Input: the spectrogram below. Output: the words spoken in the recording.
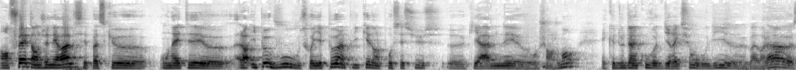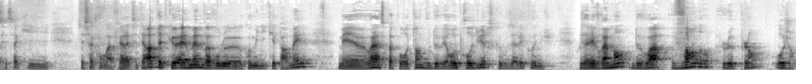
en fait en général c'est parce que on a été euh, alors il peut que vous, vous soyez peu impliqué dans le processus euh, qui a amené au changement et que tout d'un coup votre direction vous dise bah voilà c'est ça qui c'est ça qu'on va faire etc peut-être qu'elle-même va vous le communiquer par mail mais euh, voilà, c'est pas pour autant que vous devez reproduire ce que vous avez connu. Vous allez vraiment devoir vendre le plan aux gens.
